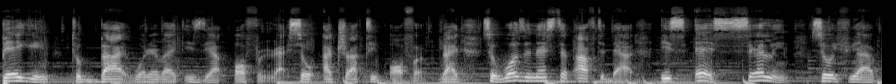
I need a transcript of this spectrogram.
begging to buy whatever it is they are offering, right? So attractive offer, right? So what's the next step after that? Is S selling. So if you have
